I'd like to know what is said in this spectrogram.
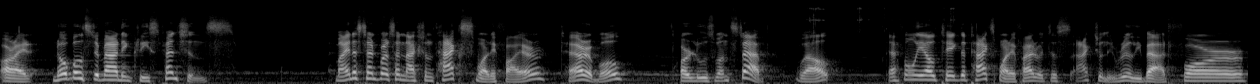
Alright, nobles demand increased pensions. Minus 10% national tax modifier, terrible. Or lose one step. Well, definitely I'll take the tax modifier, which is actually really bad. For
